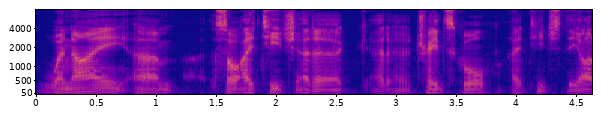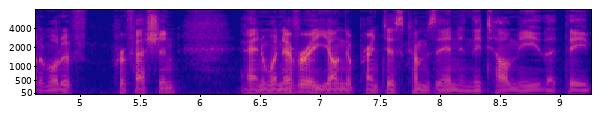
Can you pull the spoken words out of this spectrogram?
when I um, so I teach at a at a trade school. I teach the automotive profession. And whenever a young apprentice comes in and they tell me that they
